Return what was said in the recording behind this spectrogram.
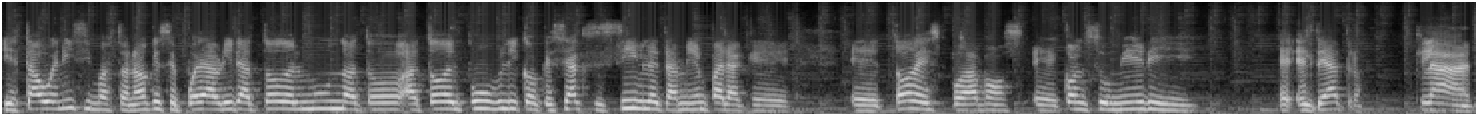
está buenísimo esto, ¿no? Que se pueda abrir a todo el mundo, a todo, a todo el público, que sea accesible también para que eh, todos podamos eh, consumir y, el teatro. Claro.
